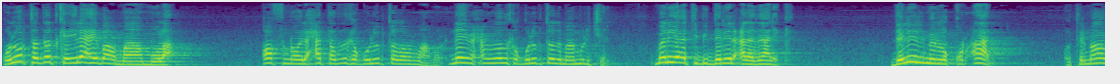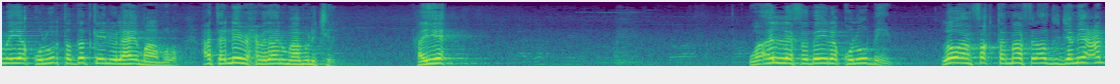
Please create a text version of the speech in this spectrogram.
quluubta dadka ilaahay baa maamula qof noole xataa dadka quluubtooda ma maamulo nebi maxamed dadka quluubtooda maamuli jira man yaأti bidaliil calى dalik daliil min اlqur'aan oo tilmaamaya quluubta dadka inuu ilaahay maamulo. Xataa nebi maxamed aanu maamuli jirin. Haye? Waalafa bayna quluubihim. Low anfaqta ma fi اlardi jamiica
